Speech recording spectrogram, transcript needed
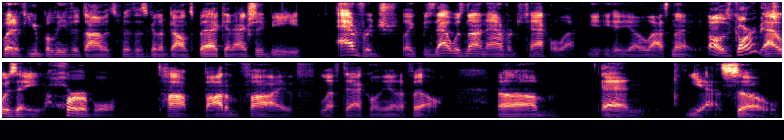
but if you believe that Donovan Smith is going to bounce back and actually be average, like because that was not an average tackle, you know, last night. oh, it was garbage. That was a horrible top bottom five left tackle in the NFL. Um, and yeah, so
